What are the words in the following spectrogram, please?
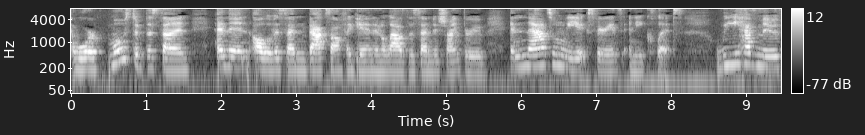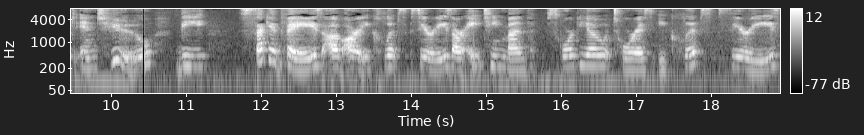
or most of the sun and then all of a sudden backs off again and allows the sun to shine through. And that's when we experience an eclipse. We have moved into the second phase of our eclipse series, our 18 month Scorpio Taurus eclipse series.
